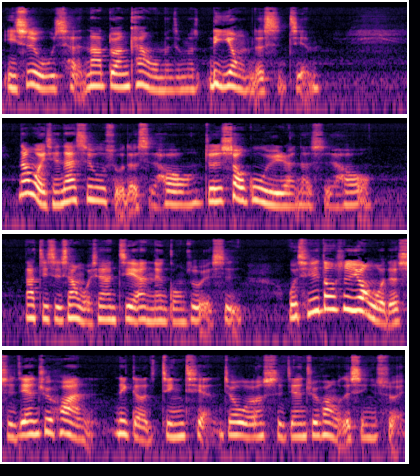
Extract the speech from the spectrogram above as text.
一事无成，那端看我们怎么利用我们的时间。那我以前在事务所的时候，就是受雇于人的时候，那即使像我现在接案那个工作也是，我其实都是用我的时间去换那个金钱，就我用时间去换我的薪水。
